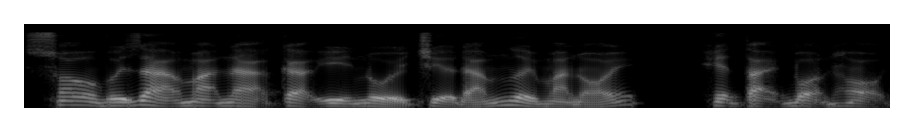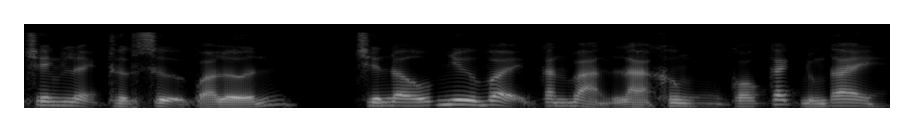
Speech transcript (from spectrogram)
So với dạ mạ nạ cả ỷ nổi trịa đám người mà nói, hiện tại bọn họ chênh lệch thực sự quá lớn chiến đấu như vậy căn bản là không có cách đúng tay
